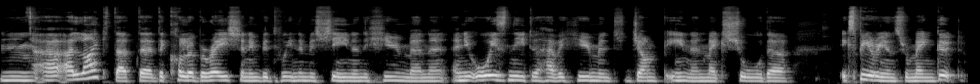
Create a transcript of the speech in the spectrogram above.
Mm, I like that the, the collaboration in between the machine and the human, and, and you always need to have a human to jump in and make sure the experience remain good.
